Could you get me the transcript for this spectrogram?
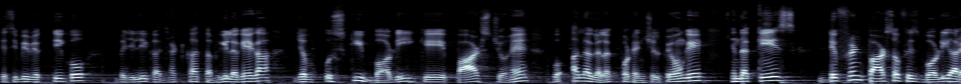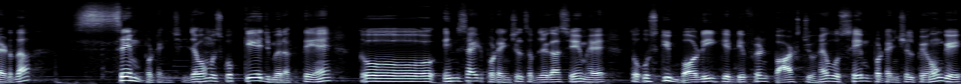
किसी भी व्यक्ति को बिजली का झटका तभी लगेगा जब उसकी बॉडी के पार्ट्स जो हैं वो अलग अलग पोटेंशियल पे होंगे। In the case different parts of his body are at the same potential जब हम उसको केज में रखते हैं तो इनसाइड पोटेंशियल सब जगह सेम है तो उसकी बॉडी के डिफरेंट पार्ट्स जो हैं वो सेम पोटेंशियल पे होंगे।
